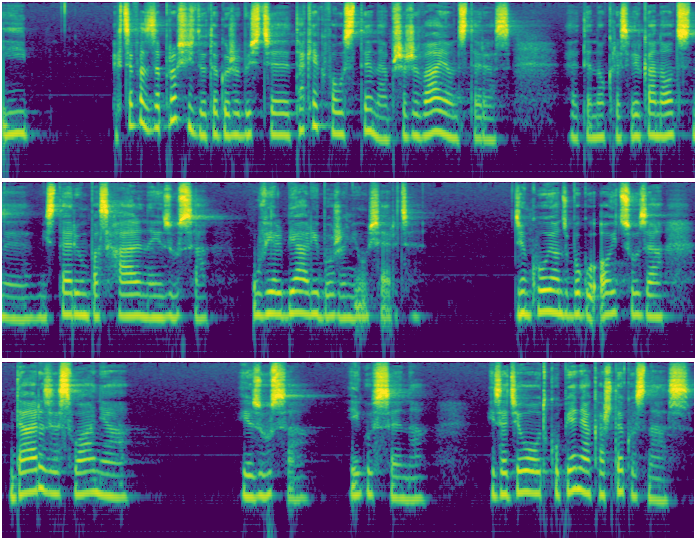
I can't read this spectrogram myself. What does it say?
I chcę Was zaprosić do tego, żebyście, tak jak Faustyna, przeżywając teraz e, ten okres wielkanocny, misterium paschalne Jezusa, uwielbiali Boże miłosierdzie. Dziękując Bogu Ojcu za dar zesłania Jezusa, Jego Syna i za dzieło odkupienia każdego z nas.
